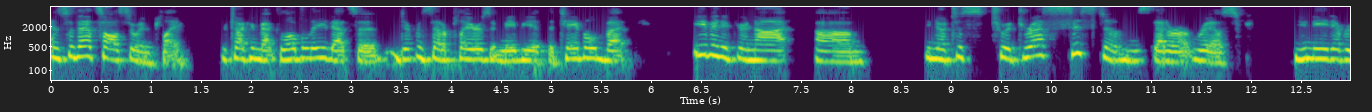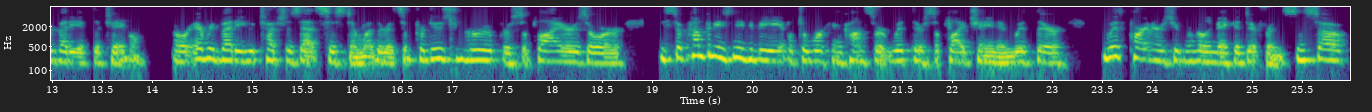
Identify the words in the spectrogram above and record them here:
And so that's also in play. We're talking about globally, that's a different set of players that may be at the table, but even if you're not um, you know, to, to address systems that are at risk, you need everybody at the table or everybody who touches that system, whether it's a producer group or suppliers or so companies need to be able to work in concert with their supply chain and with their with partners who can really make a difference. And so,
